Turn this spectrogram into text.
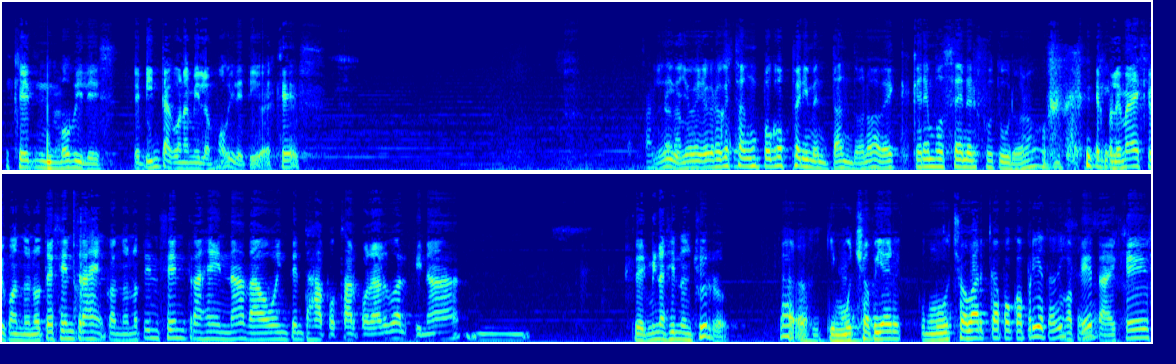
Es que móviles, te pinta con a mí los móviles, tío. Es que Yo, digo, yo, yo creo que están un poco experimentando, ¿no? A ver qué queremos ser en el futuro, ¿no? el problema es que cuando no te centras en, cuando no te centras en nada o intentas apostar por algo, al final mm, termina siendo un churro. Claro, que mucho pier, mucho barca poco aprieta, Poco dice. aprieta, es que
